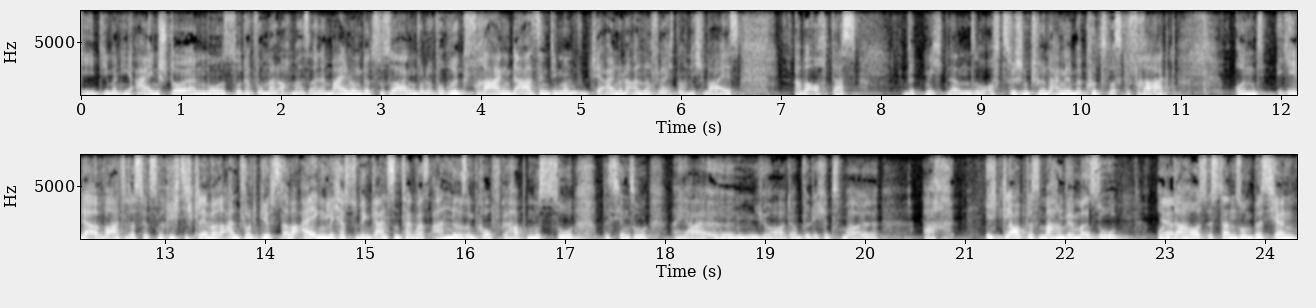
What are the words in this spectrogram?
die, die man hier einsteuern muss oder wo man auch mal seine Meinung dazu sagen oder wo Rückfragen da sind, die man der ein oder andere vielleicht noch nicht weiß. Aber auch das wird mich dann so oft zwischen Tür und Angel mal kurz was gefragt und jeder erwartet, dass du jetzt eine richtig clevere Antwort gibst, aber eigentlich hast du den ganzen Tag was anderes im Kopf gehabt, musst so bisschen so, naja, ähm, ja, da würde ich jetzt mal, ach, ich glaube, das machen wir mal so. Und ja. daraus ist dann so ein bisschen,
